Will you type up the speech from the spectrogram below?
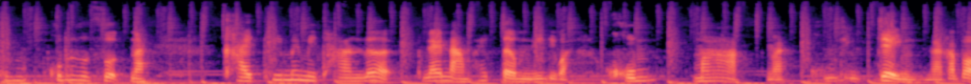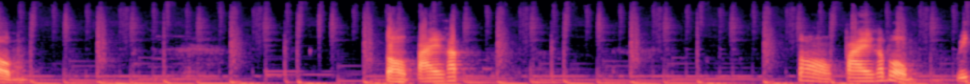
คุ้มคุ้มสุดๆนะ ใครที่ไม่มีทางเลือกแนะนำให้เติมนี้ดีกว่า คุ้มมากนะ คุ้มจริงๆนะครับผม ต่อไปครับ ต่อไปครับผม วิ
